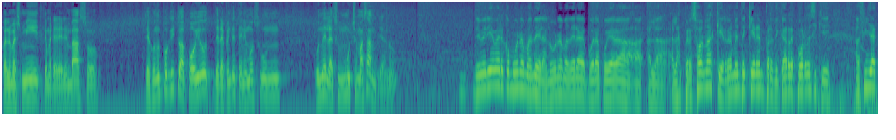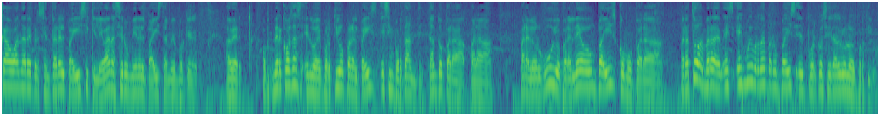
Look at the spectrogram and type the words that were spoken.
Paloma Schmidt, que María Belén Vaso. Entonces, con un poquito de apoyo, de repente tenemos un, una relación mucho más amplia, ¿no? Debería haber como una manera, ¿no? Una manera de poder apoyar a las personas que realmente quieren practicar deportes y que al fin y al cabo van a representar al país y que le van a hacer un bien al país también. Porque, a ver, obtener cosas en lo deportivo para el país es importante, tanto para, para, para el orgullo, para el ego de un país, como para, para todo, en verdad. Es, es muy importante para un país el poder conseguir algo en lo deportivo.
